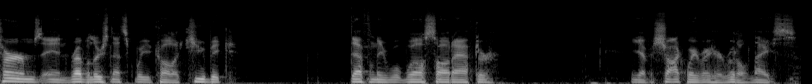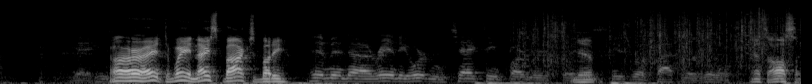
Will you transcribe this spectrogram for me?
terms in Revolution. That's what you call a cubic. Definitely well sought after. You have a shockwave right here, Riddle. Nice. Yeah, All right, Dwayne. Nice box, buddy. him and uh, Randy Orton tag team partners. So Yep. he's, he's real popular him. That's awesome.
